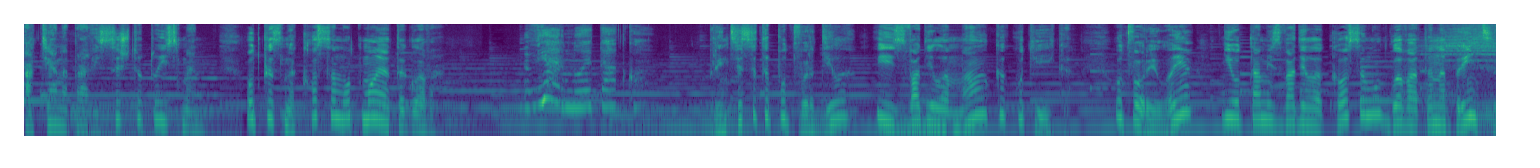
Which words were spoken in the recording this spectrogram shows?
а тя направи същото и с мен. Откъсна косъм от моята глава. Вярно е, татко. Принцесата потвърдила и извадила малка кутийка. Отворила я и оттам извадила косъм от главата на принца.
